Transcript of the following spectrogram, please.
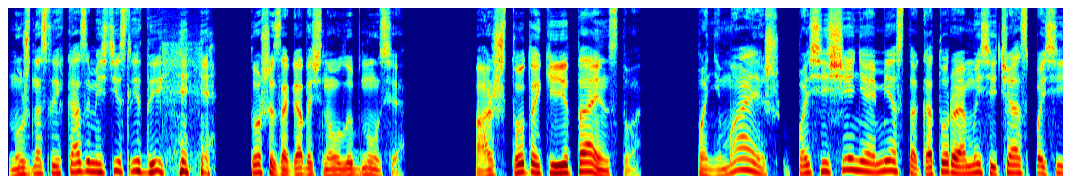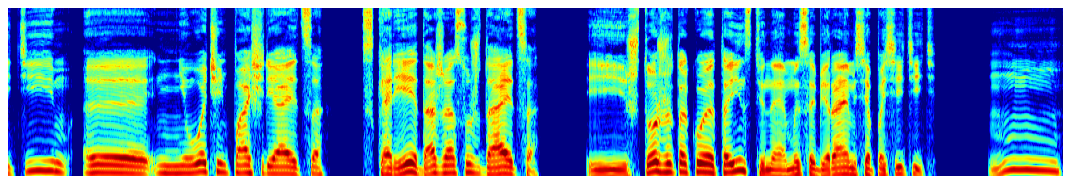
Нужно слегка замести следы, хе-хе». Тоши загадочно улыбнулся. «А что такие таинства?» «Понимаешь, посещение места, которое мы сейчас посетим, э, не очень поощряется. Скорее даже осуждается. И что же такое таинственное мы собираемся посетить? Ммм,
